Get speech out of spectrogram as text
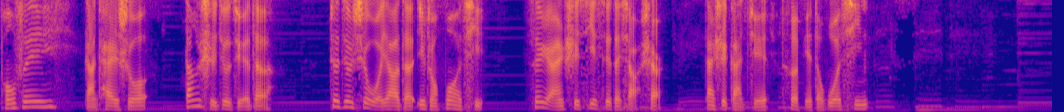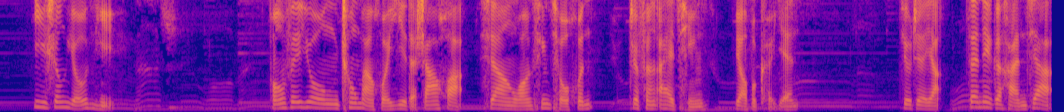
鹏飞感慨说：“当时就觉得，这就是我要的一种默契。虽然是细碎的小事儿，但是感觉特别的窝心。一生有你。”鹏飞用充满回忆的沙画向王鑫求婚，这份爱情妙不可言。就这样，在那个寒假，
